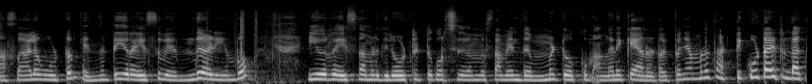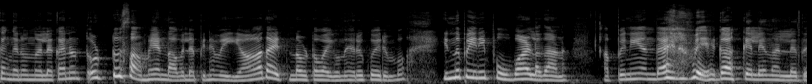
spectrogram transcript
മസാല കൂട്ടും. എന്നിട്ട് ഈ റൈസ് വെന്ത് കഴിയുമ്പോൾ ഈ ഒരു റൈസ് നമ്മൾ ഇതിലോട്ടിട്ട് കുറച്ച് സമയം ദമ്മിട്ട് വെക്കും. അങ്ങനെയൊക്കെയാണ് കേട്ടോ. ഇപ്പം നമ്മൾ തട്ടിക്കൂട്ടായിട്ട് ഉണ്ടാക്കുക അങ്ങനെയൊന്നുമല്ല. കാരണം ഒട്ടും സമയം ഉണ്ടാവില്ല. പിന്നെ വയ്യാതായിട്ടുണ്ടാവും കേട്ടോ വൈകുന്നേരമൊക്കെ വരുമ്പോൾ. ഇന്നിപ്പോൾ ഇനി പോവാനുള്ളതാണ് അപ്പം ഇനി എന്തായാലും വേഗമാക്കല്ലേ നല്ലത്.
